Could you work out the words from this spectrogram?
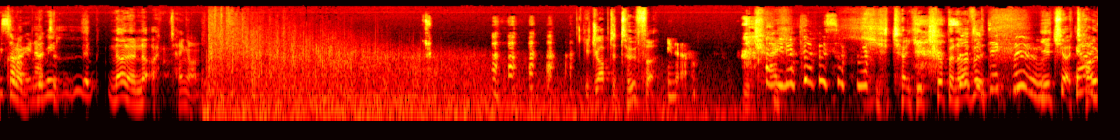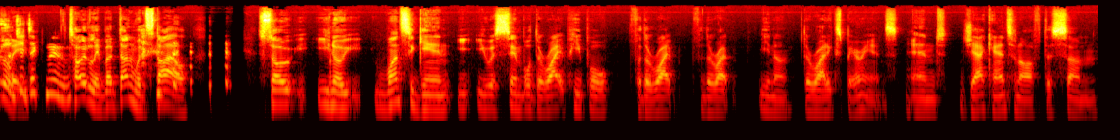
sorry, up- not me- to. let me- no, no, no. Hang on. you dropped a twofer. You know, You, I know that was so you, you're tripping such over. a dick move. You tri- God, totally, such a dick move. totally, but done with style. So you know, once again, you, you assembled the right people for the right for the right you know the right experience. And Jack Antonoff, this um,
